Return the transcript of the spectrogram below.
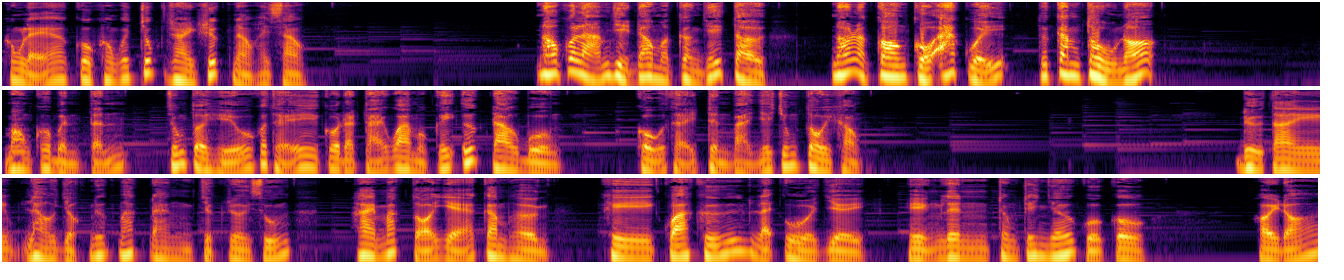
không lẽ cô không có chút rai rứt nào hay sao? Nó có làm gì đâu mà cần giấy tờ. Nó là con của ác quỷ, tôi căm thù nó. Mong cô bình tĩnh, chúng tôi hiểu có thể cô đã trải qua một ký ức đau buồn. Cô có thể trình bày với chúng tôi không? đưa tay lau giọt nước mắt đang chực rơi xuống, hai mắt tỏ vẻ căm hờn khi quá khứ lại ùa về, hiện lên trong trí nhớ của cô. Hồi đó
